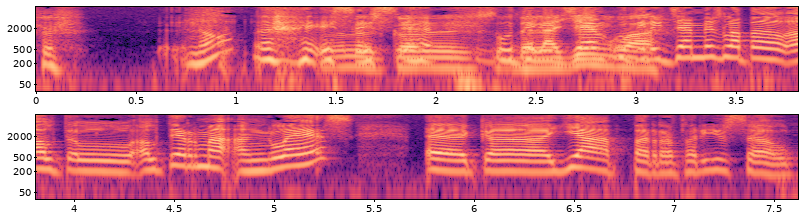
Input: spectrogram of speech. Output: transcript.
no? és, és, utilitzem, utilitzem més la, el, el, el terme anglès eh, que ja per referir-se al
